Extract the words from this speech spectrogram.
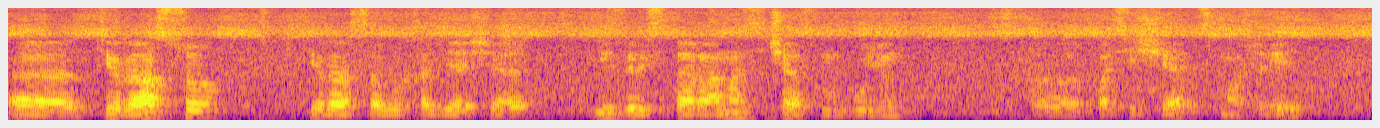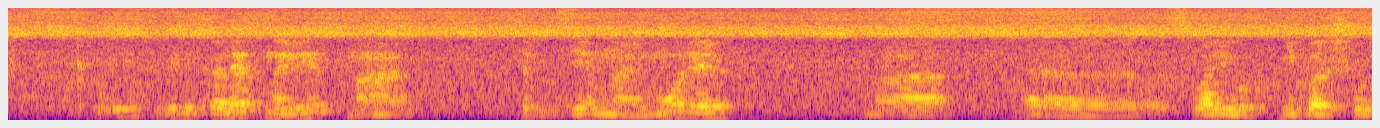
э, террасу, терраса, выходящая из ресторана. Сейчас мы будем э, посещать, смотреть. И великолепный вид на Средиземное море, на э, свою небольшую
